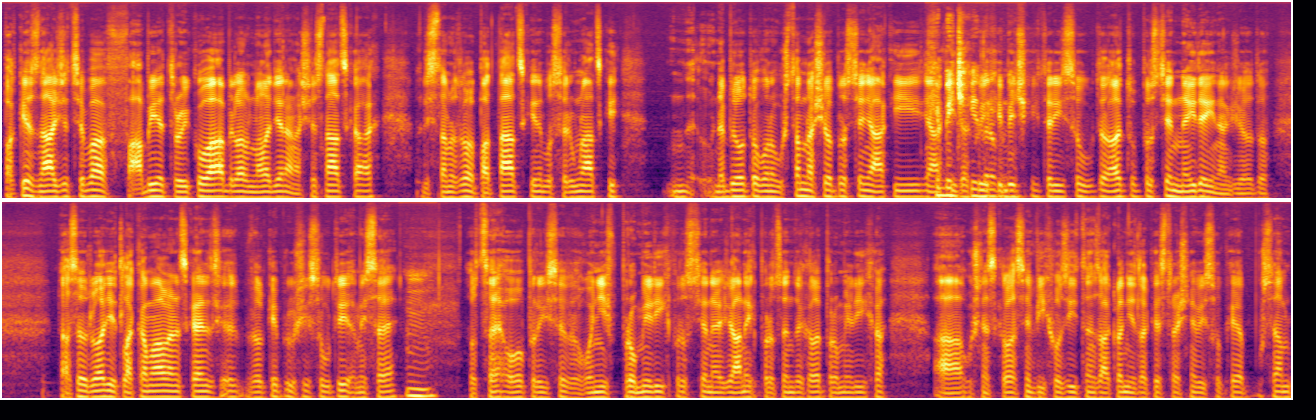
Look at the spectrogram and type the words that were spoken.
pak je znát, že třeba Fabie trojková byla naladěna na šestnáctkách, a když tam rozhodl patnáctky nebo sedmnáctky, nebylo to ono, už tam našel prostě nějaký, nějaký chybičky, takový chybičky, které jsou, ale to prostě nejde jinak, že jo, to dá se to doladit tlakama, ale dneska je velké průšvih jsou ty emise, mm. to CO, který se honí v promilích, prostě ne žádných procentech, ale promilích a a už dneska vlastně výchozí ten základní tlak je strašně vysoký a už se tam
